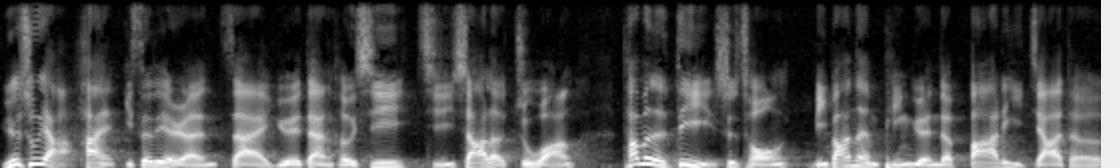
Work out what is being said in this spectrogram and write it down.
约书亚和以色列人在约旦河西击杀了诸王，他们的地是从黎巴嫩平原的巴力加德，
